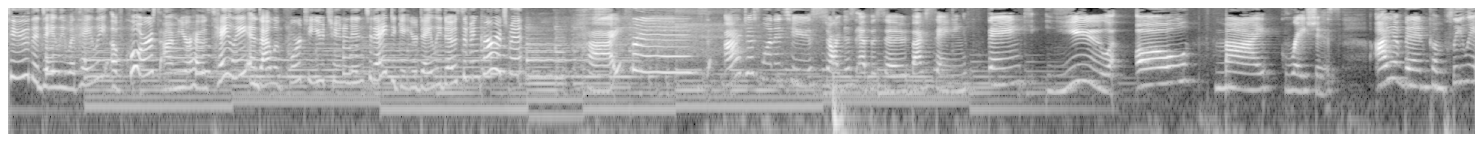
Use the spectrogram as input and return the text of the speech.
to the Daily with Haley. Of course, I'm your host, Haley, and I look forward to you tuning in today to get your daily dose of encouragement. Hi, friends. I just wanted to start this episode by saying thank you. Oh my gracious. I have been completely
